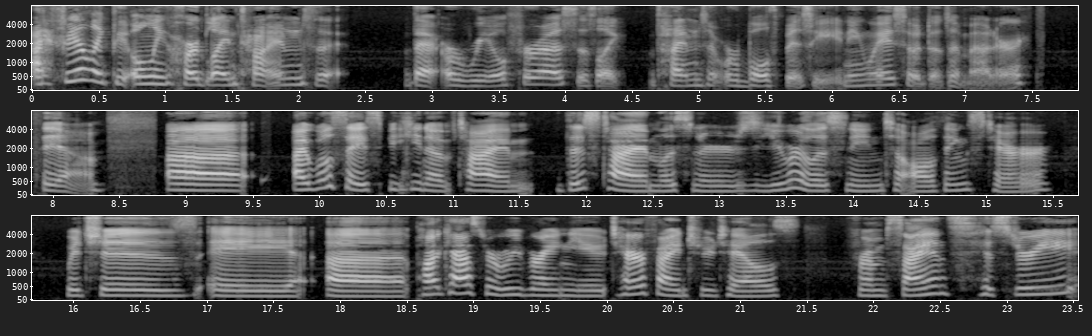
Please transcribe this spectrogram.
I feel like the only hardline times that that are real for us is like times that we're both busy anyway, so it doesn't matter. Yeah. Uh I will say speaking of time, this time listeners, you are listening to All Things Terror, which is a uh podcast where we bring you terrifying true tales from science, history,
